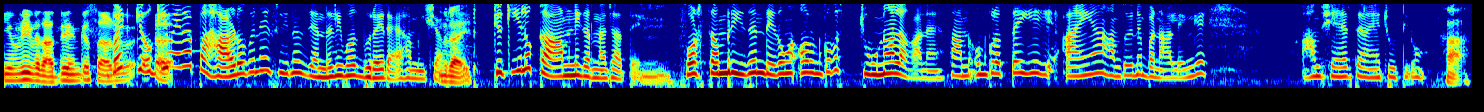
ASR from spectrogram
ये भी बताते हैं इनका साड़ा बट क्योंकि मेरा पहाड़ों पे ना एक्सपीरियंस जनरली बहुत बुरा ही रहा है हमेशा। राइट क्योंकि ये लोग काम नहीं करना चाहते। For some reason they don't और उनको बस चूना लगाना है। सामने उनको लगता है ये आए हैं हम तो इन्हें बना लेंगे। हम शहर से आए हैं चूतियों। हाँ।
